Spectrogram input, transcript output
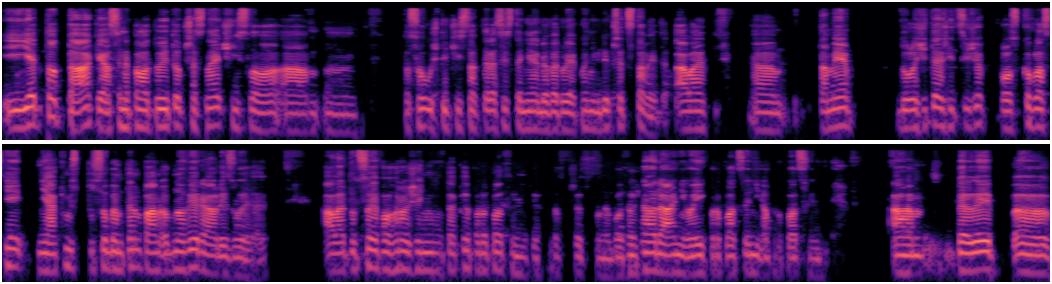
je to tak, já si nepamatuji to přesné číslo a mm, to jsou už ty čísla, které si stejně nedovedu jako nikdy představit, ale uh, tam je důležité říci, že Polsko vlastně nějakým způsobem ten plán obnovy realizuje, ale to, co je v ohrožení, tak je proplacení těch prostředků nebo zažádání o jejich proplacení a proplacení. A byly uh,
